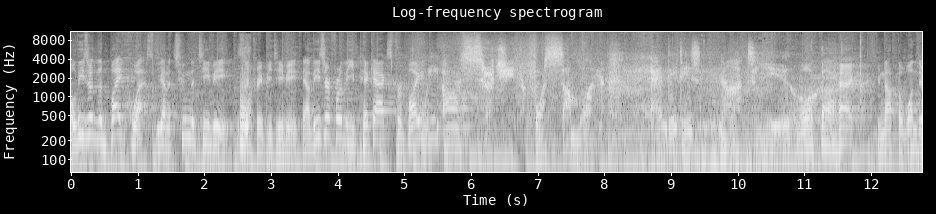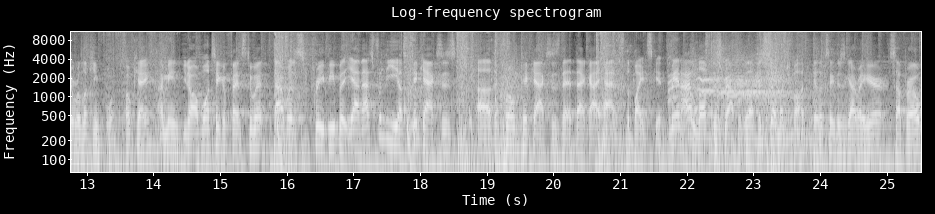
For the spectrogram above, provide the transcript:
Oh, these are the bite quests. We got to tune the TV. This is a creepy TV. Now, these are for the pickaxe for bite. We are searching for someone, and it is not you. What the heck? You're not the one they were looking for. Okay. I mean, you know, I won't take offense to it. That was creepy, but yeah, that's for the uh, pickaxes, uh, the chrome pickaxes that that guy has, the bite skin. Man, I love this grapple glove. It's so much fun. It looks like there's a guy right here. What's up, bro? Ooh,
